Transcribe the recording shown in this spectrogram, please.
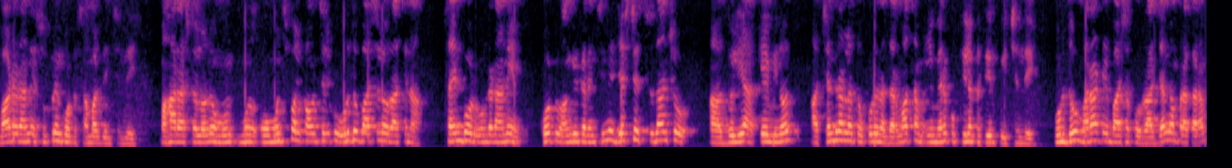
వాడడాన్ని సుప్రీంకోర్టు సమర్థించింది. మహారాష్ట్రలోని ఓ మున్సిపల్ కౌన్సిల్కు ఉర్దూ భాషలో రాసిన సైన్ బోర్డు ఉండడాన్ని కోర్టు అంగీకరించింది. Justice Sudhanshu Dhulia K. వినోద్ ఆ, చంద్రన్లతో కూడిన ధర్మాసం ఈ మేరకు కీలక తీర్పు ఇచ్చింది. ఉర్దూ మరాఠీ భాషకు రాజ్యాంగం ప్రకారం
